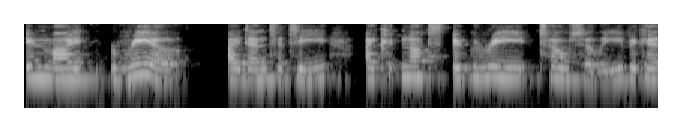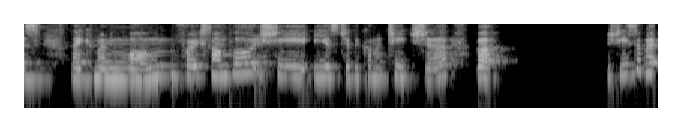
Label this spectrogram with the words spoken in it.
in my real identity, I could not agree totally because like my mom, for example, she used to become a teacher, but she's a bit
